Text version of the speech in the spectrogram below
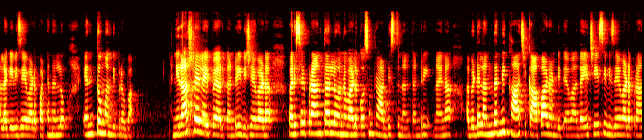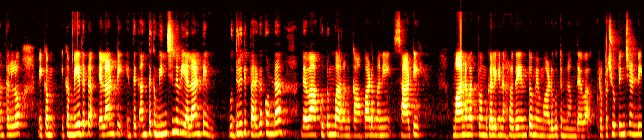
అలాగే విజయవాడ పట్టణంలో ఎంతోమంది ప్రభా నిరాశ్రయలు అయిపోయారు తండ్రి. విజయవాడ పరిసర ప్రాంతాల్లో ఉన్న వాళ్ళ కోసం ప్రార్థిస్తున్నాను తండ్రి. నాయన ఆ బిడ్డలందరినీ కాచి కాపాడండి దేవా. దయచేసి విజయవాడ ప్రాంతంలో ఇక ఇక మీదట ఎలాంటి ఇంత అంతకు మించినవి ఎలాంటి ఉధృతి పెరగకుండా దేవా ఆ కుటుంబాలను కాపాడమని సాటి మానవత్వం కలిగిన హృదయంతో మేము అడుగుతున్నాం దేవా. కృప చూపించండి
